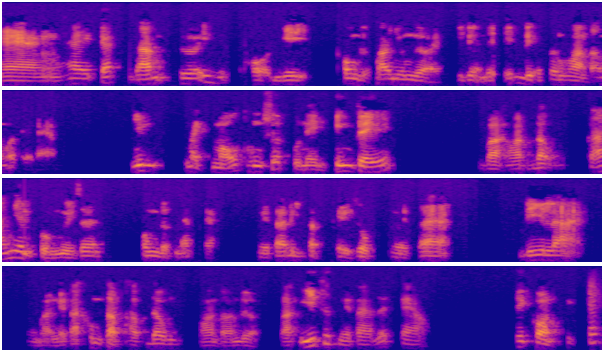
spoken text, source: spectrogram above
hàng hay các đám cưới, hội nghị không được bao nhiêu người thì chuyện đấy địa phương hoàn toàn có thể làm. Nhưng mạch máu thông suốt của nền kinh tế và hoạt động cá nhân của người dân không được ngăn cản. Người ta đi tập thể dục, người ta đi lại mà người ta không tập hợp đông hoàn toàn được và ý thức người ta rất cao. Thế còn cái cách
